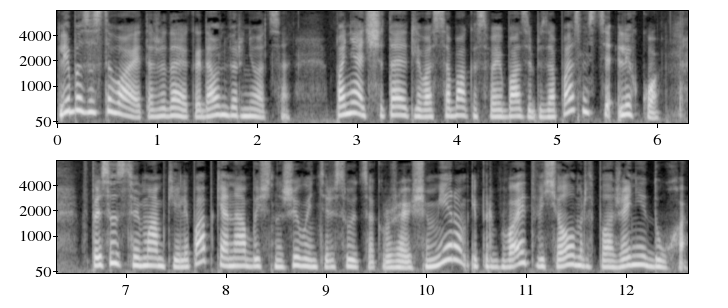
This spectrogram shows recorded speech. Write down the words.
либо застывает, ожидая, когда он вернется. Понять, считает ли вас собака своей базой безопасности, легко. В присутствии мамки или папки она обычно живо интересуется окружающим миром и пребывает в веселом расположении духа.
